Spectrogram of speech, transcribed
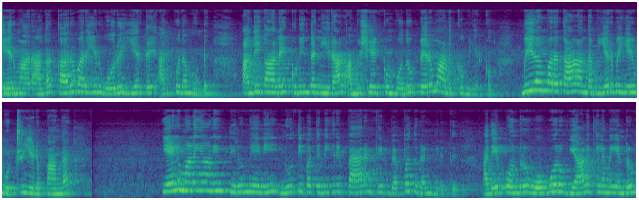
நேர்மாறாக கருவறையில் ஒரு இயற்கை அற்புதம் உண்டு. அதிகாலை குடிந்த நீரால் அபிஷேகிக்கும் போது பெருமாளுக்கு வியர்க்கும். பீதாம்பரத்தால் அந்த வியர்வையை ஒற்றி எடுப்பாங்க. ஏழுமலையானின் திருமேனி நூற்றி பத்து டிகிரி பேரன்கீட் வெப்பத்துடன் இருக்கு. அதே போன்று ஒவ்வொரு வியாழக்கிழமையன்றும்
